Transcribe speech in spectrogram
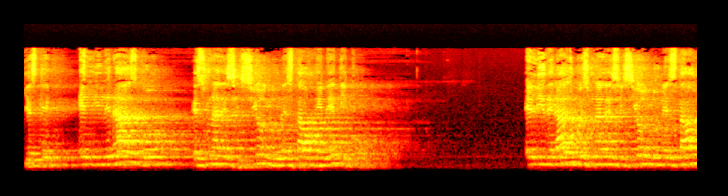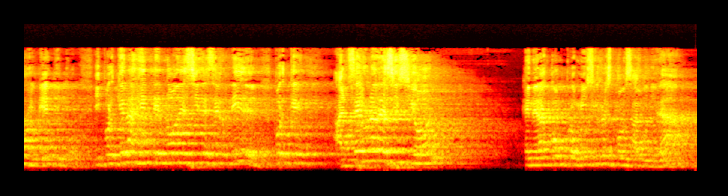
Y es que el liderazgo es una decisión de un estado genético. El liderazgo es una decisión de un estado genético. ¿Y por qué la gente no decide ser líder? Porque al ser una decisión, genera compromiso y responsabilidad.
